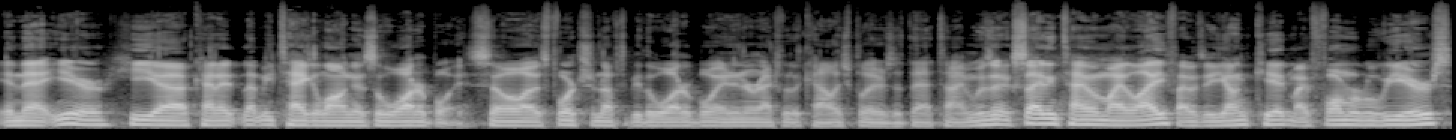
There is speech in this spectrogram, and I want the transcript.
in that year, he uh, kind of let me tag along as a water boy. So I was fortunate enough to be the water boy and interact with the college players at that time. It was an exciting time in my life. I was a young kid, my formidable years,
